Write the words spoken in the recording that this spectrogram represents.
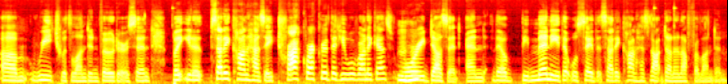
um, reach with London voters, and but you know, Sadiq Khan has a track record that he will run against. Mm-hmm. Rory doesn't, and there'll be many that will say that Sadiq Khan has not done enough for London.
